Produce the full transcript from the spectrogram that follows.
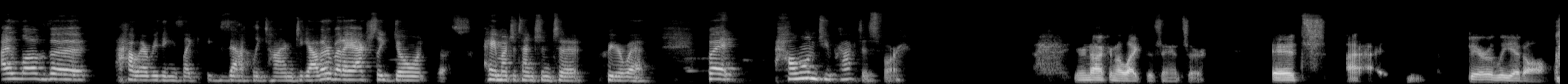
I love the how everything's like exactly timed together, but I actually don't yes. pay much attention to who you're with. But how long do you practice for? You're not going to like this answer. It's uh, barely at all.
